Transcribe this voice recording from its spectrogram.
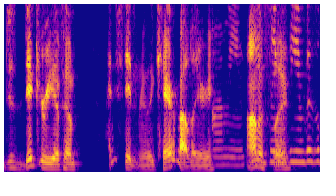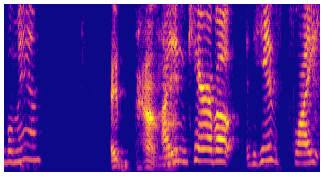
just dickery of him, I just didn't really care about Larry. I mean, same thing honestly. with the Invisible Man. I, I don't know. I didn't care about his plight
